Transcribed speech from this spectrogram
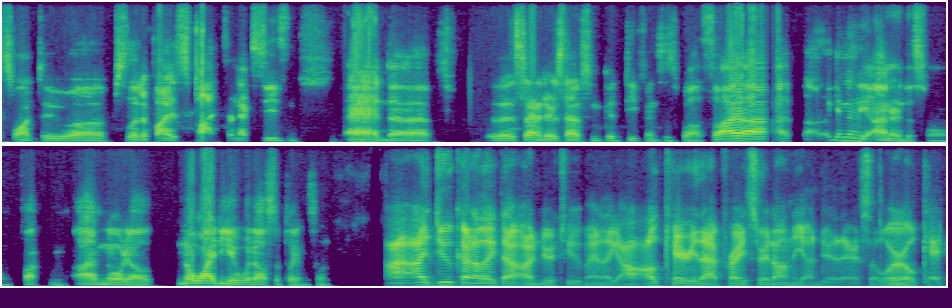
just want to uh, solidify his spot for next season, and uh, the Senators have some good defense as well. So I, uh, I I'll give him the honor in this one. Fuck, I have no idea, no idea what else to play in this one. I, I do kind of like that under too, man. Like I'll, I'll carry that price right on the under there, so we're okay.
